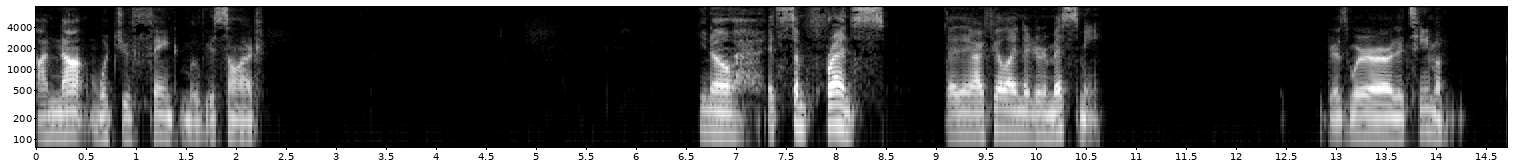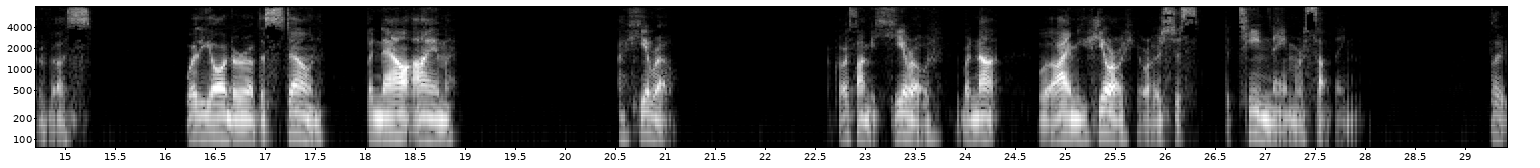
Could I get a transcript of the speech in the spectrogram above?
I'm not what you think, movie star. You know, it's some friends that I feel like they're gonna miss me. Because we're the team of, of us. We're the Order of the Stone. But now I'm a hero. Of course, I'm a hero, but not. Well, I'm a hero hero. It's just the team name or something. But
